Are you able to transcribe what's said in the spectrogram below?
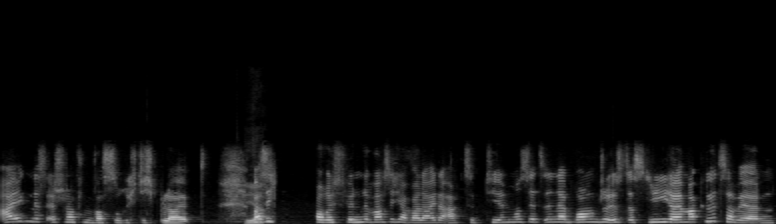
Eigenes erschaffen, was so richtig bleibt? Ja. Was ich traurig finde, was ich aber leider akzeptieren muss jetzt in der Branche, ist, dass die Lieder immer kürzer werden.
